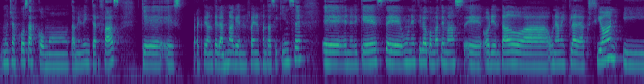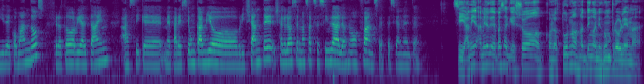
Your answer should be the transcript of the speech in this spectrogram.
muchas cosas como también la interfaz que es prácticamente las más que en el Final Fantasy XV, eh, en el que es eh, un estilo de combate más eh, orientado a una mezcla de acción y de comandos, pero todo real time, así que me pareció un cambio brillante, ya que lo hace más accesible a los nuevos fans especialmente. Sí, a mí, a mí lo que me pasa es que yo con los turnos no tengo ningún problema.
